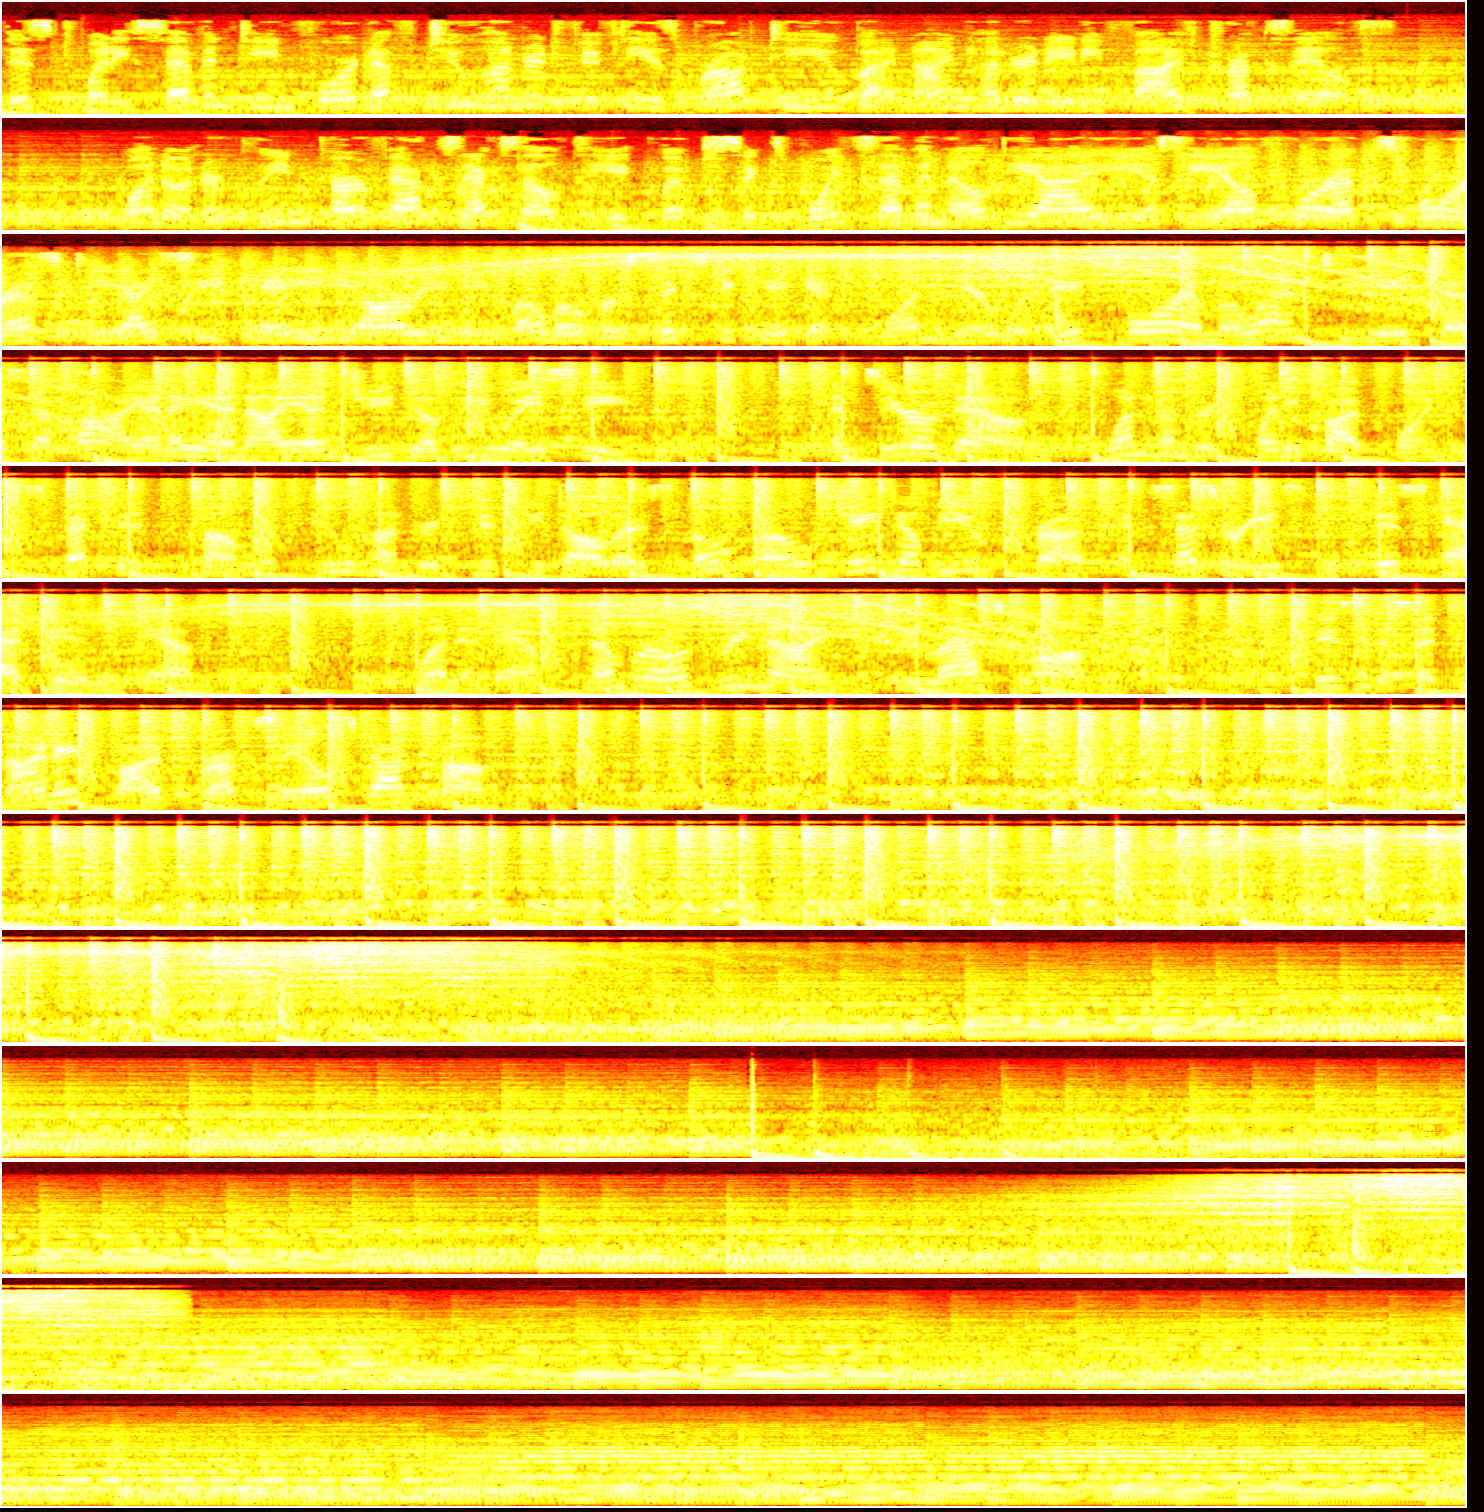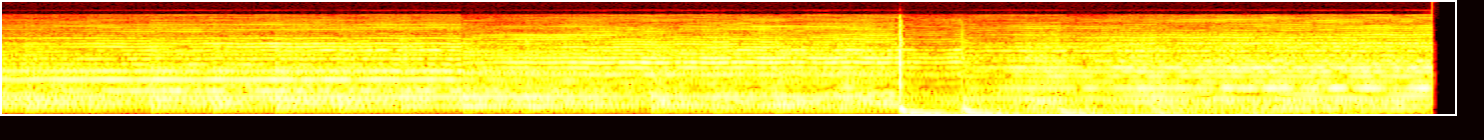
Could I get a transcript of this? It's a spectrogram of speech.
This 2017 Ford F-250 is brought to you by 985 Truck Sales. One owner clean Carfax XLT equipped 6.7 LDI ESEL 4X4 STICKERED well over 60k get one here with 84 MONTHSFINANINGWAC and zero down, 125 point inspected, come with $250 OO JW truck accessories with this add in and 1 and number 039 we last long. Visit us at 985trucksales.com.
